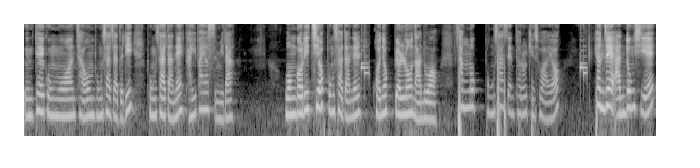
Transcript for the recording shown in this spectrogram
은퇴 공무원 자원봉사자들이 봉사단에 가입하였습니다. 원거리 지역 봉사단을 권역별로 나누어 상록 봉사센터를 개소하여 현재 안동시의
